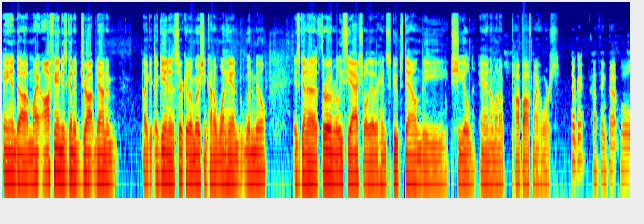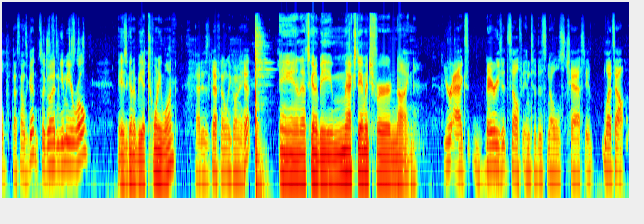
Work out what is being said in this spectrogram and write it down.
And uh, my offhand is going to drop down and, like again in a circular motion, kind of one hand windmill, is going to throw and release the axe while the other hand scoops down the shield, and I'm going to pop off my horse. Okay, I think that will that sounds good. So go ahead and give me your roll. Is going to be a 21, That is definitely going to hit. and that's going to be max damage for nine. Your axe buries itself into this gnoll's chest. It lets out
